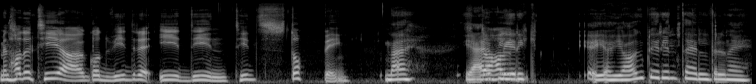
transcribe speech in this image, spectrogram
Men hadde tida gått videre i din tidsstopping? Nei, jeg hadde- blir ikke jeg, jeg blir ikke eldre, nei.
